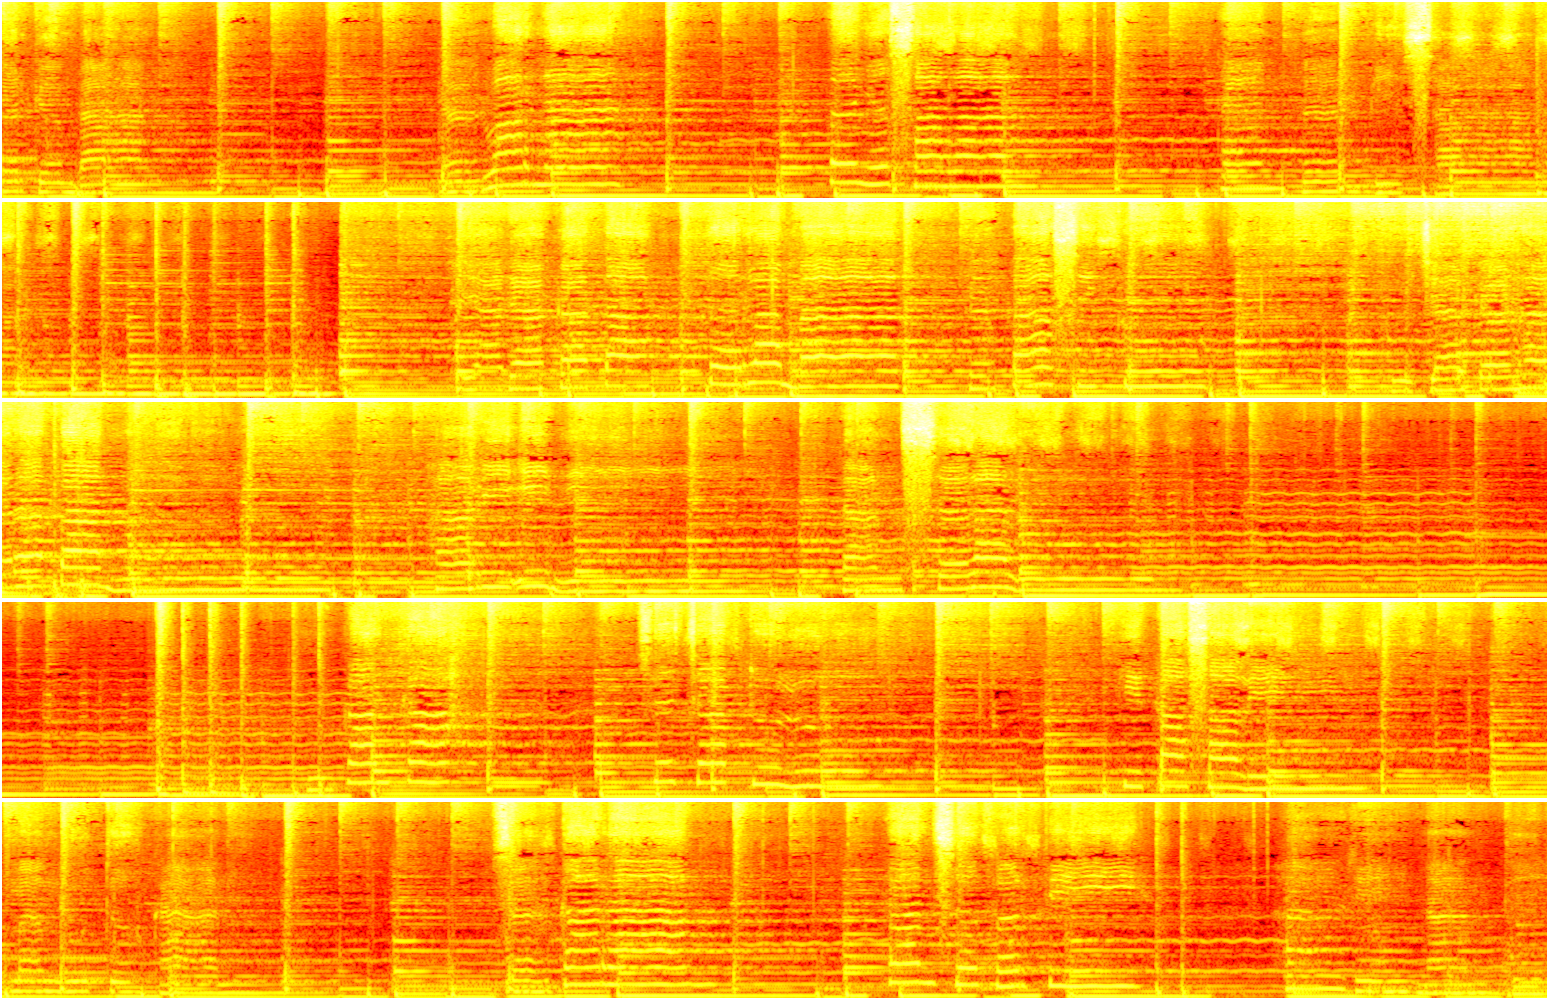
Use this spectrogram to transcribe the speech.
berkembang. Berwarna penyesalan dan berpisah. Tiada kata terlambat kekasihku ku jaga selalu. Bukankah sejak dulu Kita saling membutuhkan? Sekarang kan seperti hari nanti.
